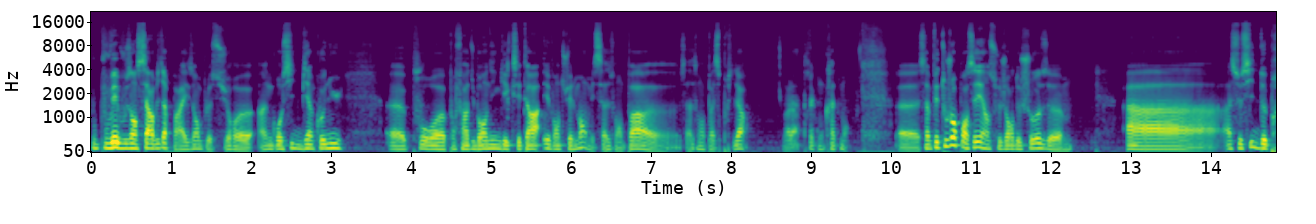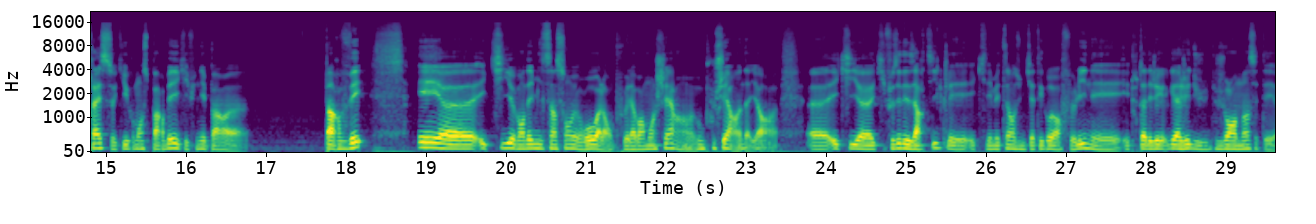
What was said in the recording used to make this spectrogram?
Vous pouvez vous en servir par exemple sur un gros site bien connu euh, pour, euh, pour faire du branding, etc. éventuellement, mais ça se vend pas, euh, ça se vend pas ce prix-là. Voilà, très concrètement. ça me fait toujours penser, hein, ce genre de choses, à, à, ce site de presse qui commence par B et qui finit par, par V. Et, et, qui vendait 1500 euros, alors on pouvait l'avoir moins cher, hein, ou plus cher hein, d'ailleurs, et qui, qui, faisait des articles et, qui les mettait dans une catégorie orpheline, et, tout a dégagé du, du jour au lendemain, c'était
